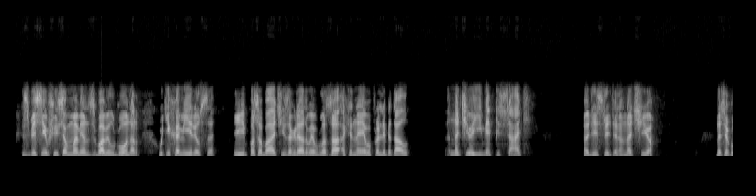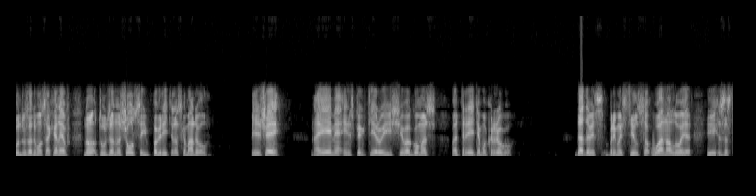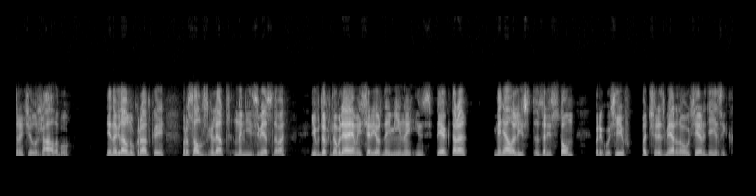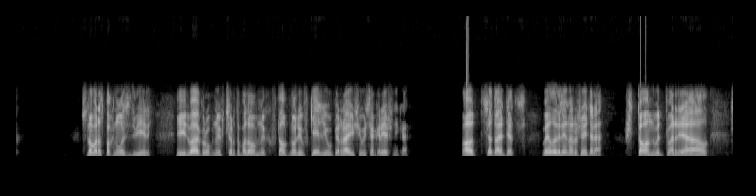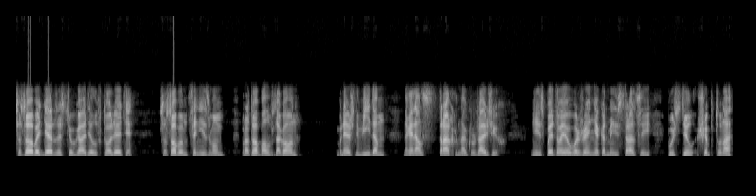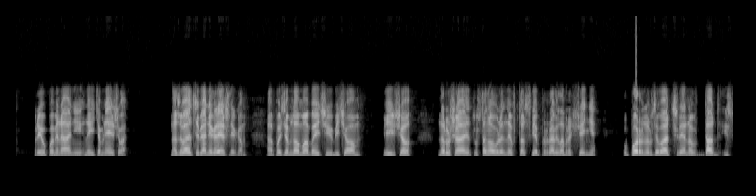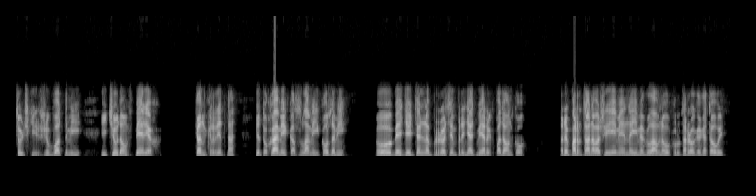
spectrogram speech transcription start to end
Сбесившийся в момент сбавил гонор, утихомирился и, по собачьи заглядывая в глаза Ахинееву, пролепетал. — На чье имя писать? — А действительно, на чье? На секунду задумался Ахинеев, но тут же нашелся и поверительно скомандовал. — Пиши на имя инспектирующего ГУМОС по третьему кругу. Дадовец примостился у аналоя и застрочил жалобу. Иногда он украдкой бросал взгляд на неизвестного и, вдохновляемый серьезной миной инспектора, менял лист за листом, прикусив от чрезмерного усердия язык. Снова распахнулась дверь, и два крупных чертоподобных втолкнули в келью упирающегося грешника. — Вот, святой отец, выловили нарушителя. Что он вытворял? С особой дерзостью гадил в туалете, с особым цинизмом протопал в загон, внешним видом нагонял страх на окружающих, не испытывая уважения к администрации, пустил шептуна при упоминании наитемнейшего — Называет себя не грешником, а по земному обычаю бичом. И еще нарушает установленные в тоске правила обращения, упорно взывает членов ДАД и сучки животными и чудом в перьях, конкретно петухами, козлами и козами. Убедительно просим принять меры к подонку. Рапорта на ваше имя на имя главного круторога готовы.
